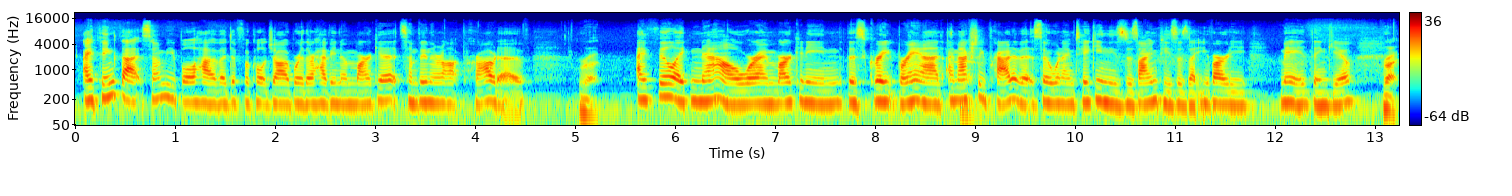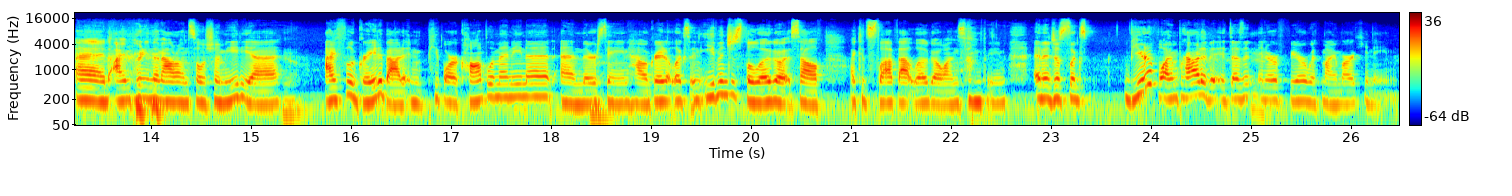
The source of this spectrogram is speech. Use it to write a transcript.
I think that some people have a difficult job where they're having to market something they're not proud of. Right. I feel like now where I'm marketing this great brand, I'm actually proud of it. So when I'm taking these design pieces that you've already made, thank you, Right. and I'm putting them out on social media, Yeah. I feel great about it. And people are complimenting it and they're saying how great it looks. And even just the logo itself, I could slap that logo on something and it just looks beautiful. I'm proud of it. It doesn't interfere with my marketing.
